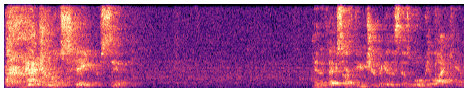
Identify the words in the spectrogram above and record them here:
natural state of sin. It affects our future because it says we'll be like him.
